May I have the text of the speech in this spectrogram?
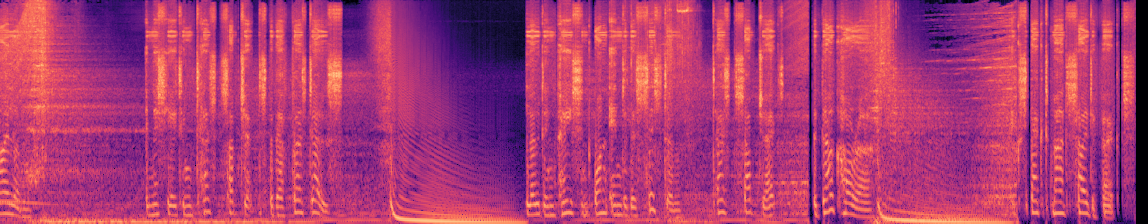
Asylum. Initiating test subjects for their first dose. Loading patient 1 into the system. Test subject, the dark horror. Expect mad side effects.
